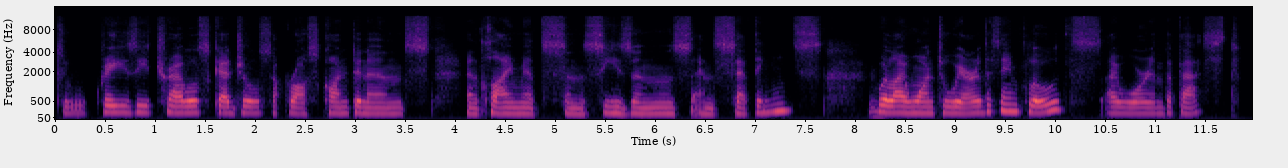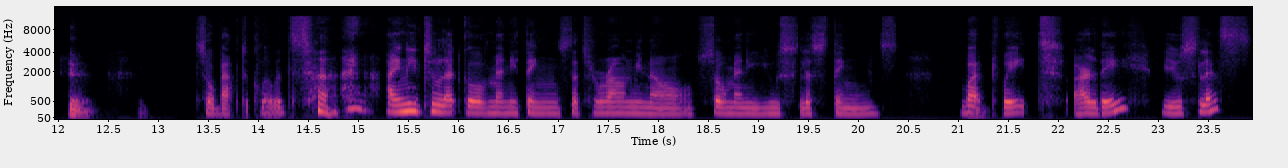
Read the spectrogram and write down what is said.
to crazy travel schedules across continents and climates and seasons and settings? Mm. Will I want to wear the same clothes I wore in the past? So back to clothes. I need to let go of many things that surround me now, so many useless things. Mm. But wait, are they useless?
